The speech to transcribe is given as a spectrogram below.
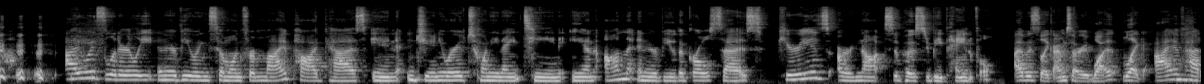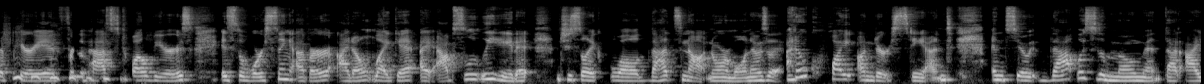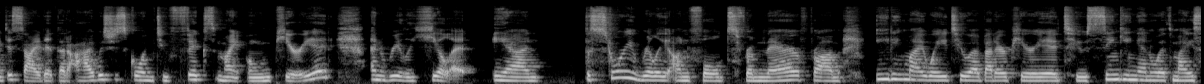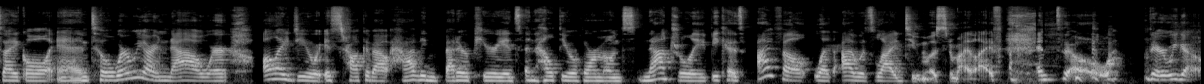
I was literally interviewing someone for my podcast in January of 2019. And on the interview, the girl says, periods are not supposed to be painful. I was like, I'm sorry, what? Like, I have had a period for the past 12 years. It's the worst thing ever. I don't like it. I absolutely hate it. And she's like, well, that's not normal. And I was like, I don't quite understand. And so that was the moment that I decided that I was just going to fix my own period and really heal it. And the story really unfolds from there from eating my way to a better period to syncing in with my cycle and till where we are now where all I do is talk about having better periods and healthier hormones naturally because I felt like I was lied to most of my life. And so there we go.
